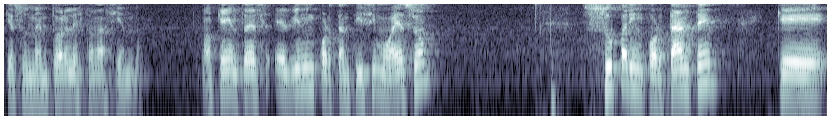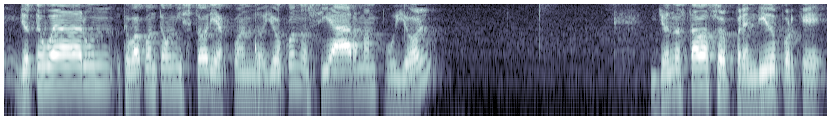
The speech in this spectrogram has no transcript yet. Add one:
que sus mentores le están haciendo. ¿Ok? Entonces es bien importantísimo eso. Súper importante que yo te voy a dar un, te voy a contar una historia. Cuando yo conocí a Arman Puyol, yo no estaba sorprendido porque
